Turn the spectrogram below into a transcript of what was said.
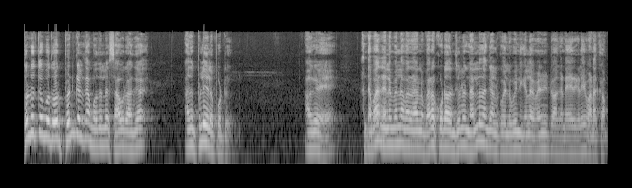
தொண்ணூத்தொம்பது ஒரு பெண்கள் தான் முதல்ல சாவுறாங்க. அது பிள்ளைகளை போட்டு. ஆகவே அந்த மாதிரி நிலைமையெல்லாம் வர வரக்கூடாதுன்னு சொல்லி நல்லதங்கால் கோயிலில் போய் நீங்கள்லாம் வேண்டிட்டு வாங்க நேயர்களே வணக்கம்.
